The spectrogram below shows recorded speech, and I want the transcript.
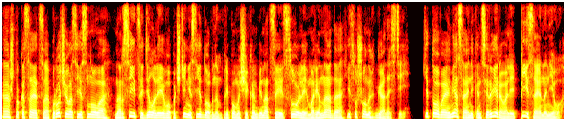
А что касается прочего съестного, нарсийцы делали его почти несъедобным при помощи комбинации соли, маринада и сушеных гадостей. Китовое мясо они консервировали, писая на него.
